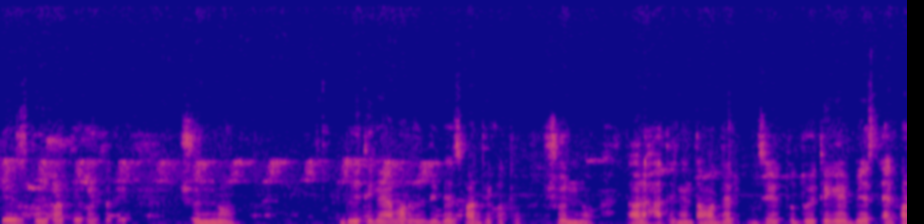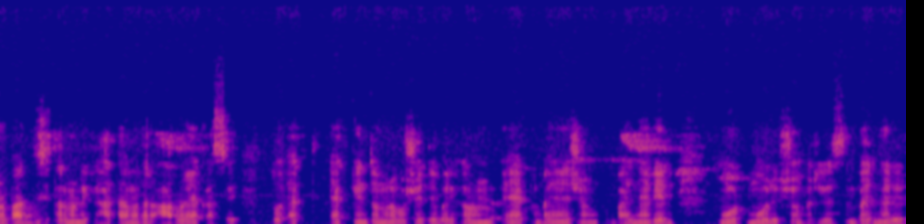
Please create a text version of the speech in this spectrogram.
বেশ দুই বাদ দিয়ে থাকে, শূন্য দুই থেকে আবারও যদি বেস বাদ দিই কত? শূন্য। তাহলে হাতে কিন্তু আমাদের যেহেতু দুই থেকে বেস একবার বাদ দিছি তার মানে কি হাতে আমাদের আরও এক আছে। তো এক এক কিন্তু আমরা বসাইতে পারি, কারণ এক বাইনারি সংখ্যা বাইনারির মোট মৌলিক সংখ্যা, ঠিক আছে? বাইনারির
